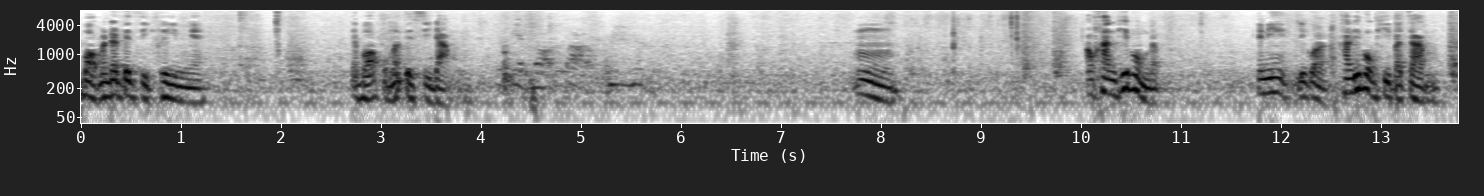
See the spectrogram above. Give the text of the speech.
เบอกมันดันเป็นสีครีมไงแต่เบอกผมมันเป็นสีดำอืม เอาคันที่ผมแบบไอ้นี่ดีกว่า คันที่ผมขี่ประจำ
